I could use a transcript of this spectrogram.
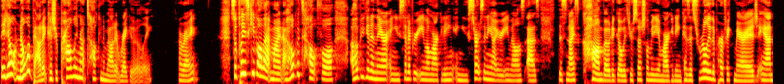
they don't know about it because you're probably not talking about it regularly. All right. So please keep all that in mind. I hope it's helpful. I hope you get in there and you set up your email marketing and you start sending out your emails as this nice combo to go with your social media marketing because it's really the perfect marriage. And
